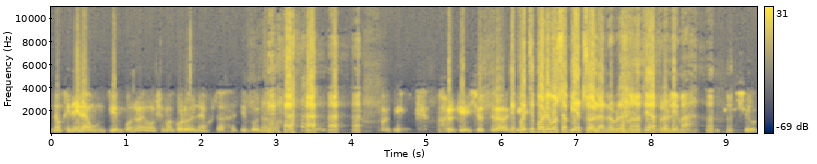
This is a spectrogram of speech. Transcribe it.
nos genera un tiempo nuevo. Yo me acuerdo de Neusta, el tiempo nuevo. porque, porque yo trabajé... Después te ponemos a Piazzolla, no, no te das problema. yo,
